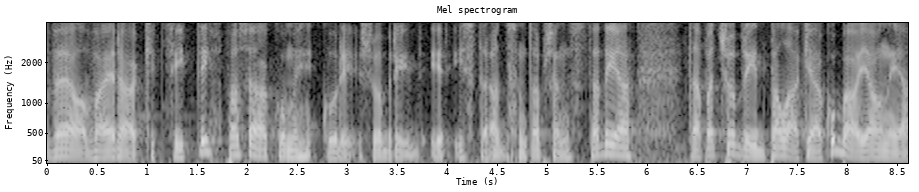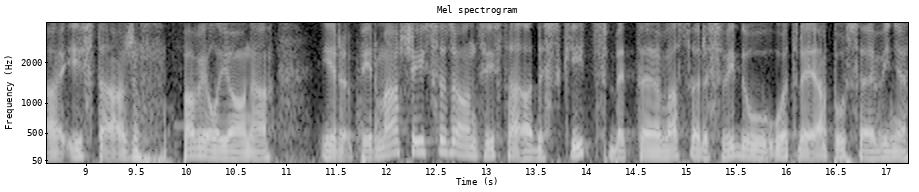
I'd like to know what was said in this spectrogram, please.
vēl vairāki citi pasākumi, kuri šobrīd ir izstrādes un tapšanas stadijā. Tāpat šobrīd Pelēkajā Kubā, jaunajā izstāžu paviljonā, ir pirmā šīs sezonas izstāde skits, bet eh, vasaras vidū, otrajā pusē, viņa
